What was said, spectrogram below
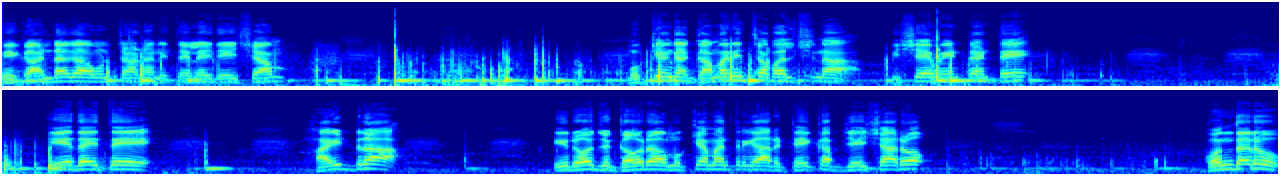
మీకు అండగా ఉంటాడని తెలియజేశాం. ముఖ్యంగా గమనించవలసిన విషయం ఏంటంటే ఏదైతే హైడ్రా ఈరోజు గౌరవ ముఖ్యమంత్రి గారు టేకప్ చేశారో. కొందరు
